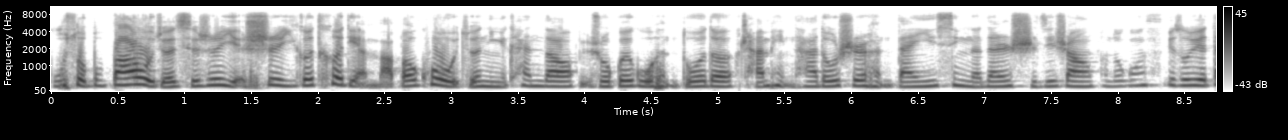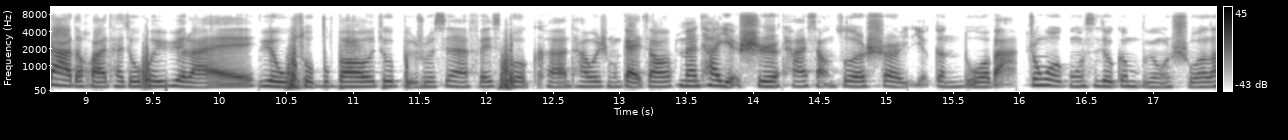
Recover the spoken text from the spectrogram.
无所不包，我觉得其实也是一个特点吧。包括我觉得你看到，比如说硅谷很多的产品，它都是很单一性的，但是实际上很多公司越做越大的话，它就会越来越无所不包。就比如说现在 Facebook 啊，它为什么改造 Meta 也是它想做的事儿也更多吧。中国公司就更不用说了，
